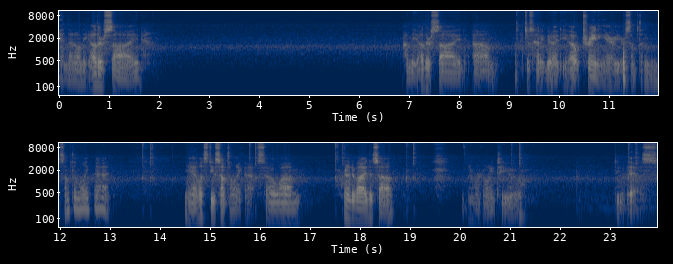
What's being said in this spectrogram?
And then on the other side, on the other side, um, I just had a good idea. Oh, training area or something, something like that. Yeah, let's do something like that. So um, we're going to divide this up, and we're going to do this.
